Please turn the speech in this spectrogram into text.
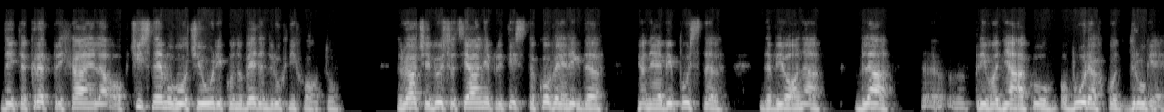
da je takrat prihajala ob čist nemogoči uri, ko noben drug ni hotel. Drugače je bil socialni pritisk tako velik, da jo ne bi pustili, da bi ona bila eh, pri vodnjaku ob urah kot druge,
